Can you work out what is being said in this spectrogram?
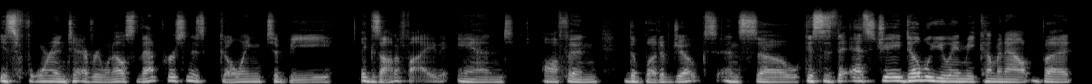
is foreign to everyone else that person is going to be exotified and often the butt of jokes. And so this is the sjw in me coming out but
